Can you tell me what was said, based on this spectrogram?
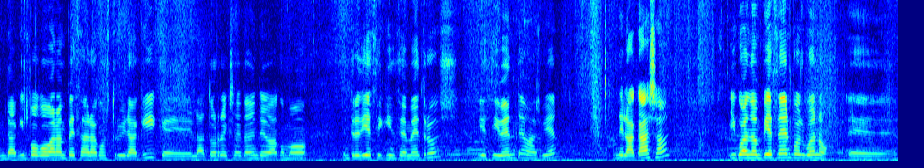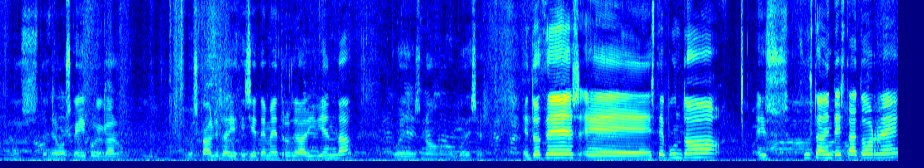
de aquí poco van a empezar a construir aquí, que la torre exactamente va como entre 10 y 15 metros, 10 y 20 más bien, de la casa y cuando empiecen, pues bueno, eh, tendremos que ir porque claro, los cables a 17 metros de la vivienda, pues no puede ser. Entonces, eh, este punto es justamente esta torre,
